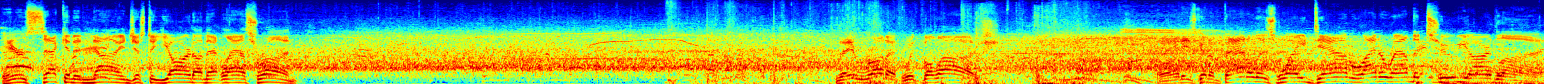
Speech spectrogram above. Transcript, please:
Here's second and nine, just a yard on that last run. They run it with Ballage. And he's going to battle his way down right around the two-yard line.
